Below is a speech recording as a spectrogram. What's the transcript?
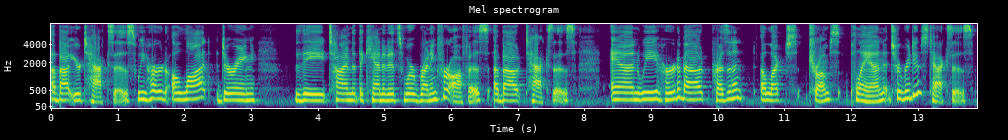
about your taxes. We heard a lot during the time that the candidates were running for office about taxes. And we heard about President elect Trump's plan to reduce taxes.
